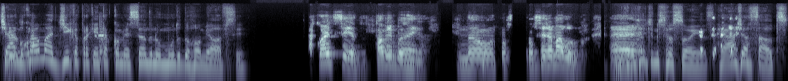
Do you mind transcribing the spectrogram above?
Tiago, qual é uma dica pra quem tá começando no mundo do home office? Acorde cedo, tome banho. Não, não, não seja maluco. É, Acredite nos seus sonhos, reaja a assaltos.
